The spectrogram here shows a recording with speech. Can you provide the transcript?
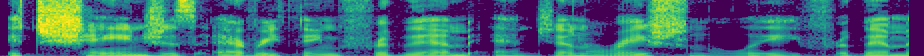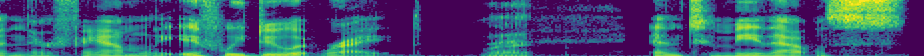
it changes everything for them and generationally for them and their family if we do it right. Right. And to me, that was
